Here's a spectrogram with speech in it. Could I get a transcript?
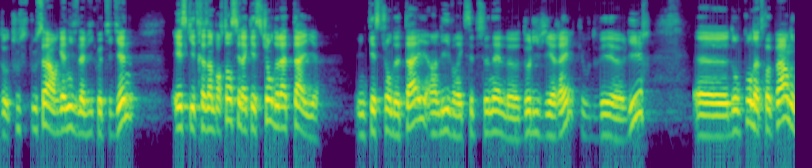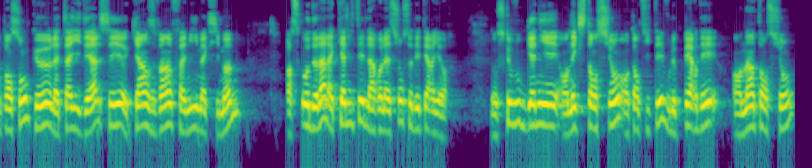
tout ça organise la vie quotidienne. Et ce qui est très important, c'est la question de la taille une question de taille, un livre exceptionnel d'Olivier Ray que vous devez euh, lire. Euh, donc pour notre part, nous pensons que la taille idéale, c'est 15-20 familles maximum, parce qu'au-delà, la qualité de la relation se détériore. Donc ce que vous gagnez en extension, en quantité, vous le perdez en intention,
